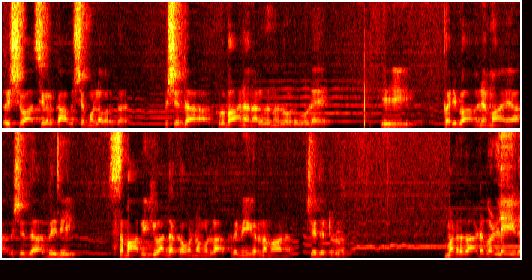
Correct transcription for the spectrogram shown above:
വിശ്വാസികൾക്ക് ആവശ്യമുള്ളവർക്ക് വിശുദ്ധ കുർബാന നൽകുന്നതോടുകൂടെ ഈ പരിപാവനമായ വിശുദ്ധ ബലി സമാപിക്കുവാൻ തക്കവണ്ണമുള്ള ക്രമീകരണമാണ് ചെയ്തിട്ടുള്ളത്. മണർകാട് പള്ളിയിൽ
